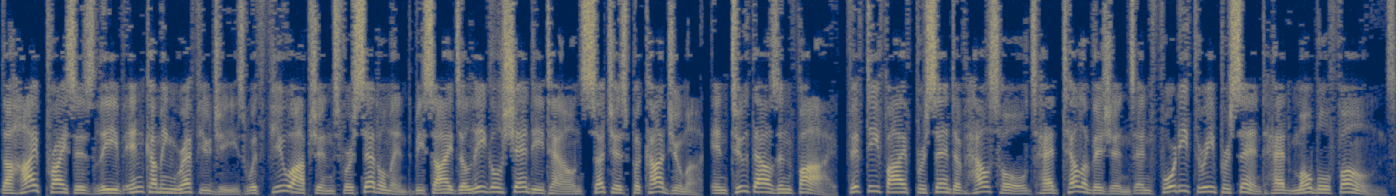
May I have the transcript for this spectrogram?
The high prices leave incoming refugees with few options for settlement besides illegal shantytowns such as Pakadjuma. In 2005, 55% of households had televisions and 43% had mobile phones.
